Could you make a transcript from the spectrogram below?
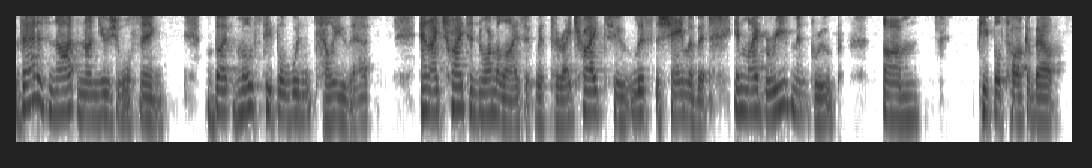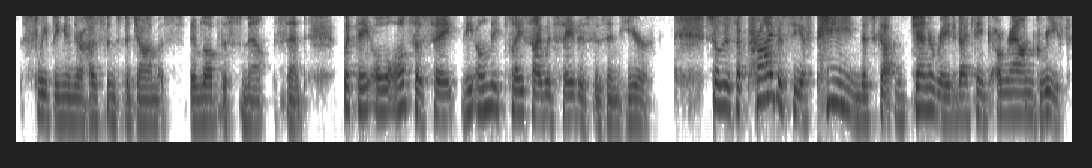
that is not an unusual thing, but most people wouldn't tell you that. And I tried to normalize it with her. I tried to lift the shame of it. In my bereavement group, um, people talk about sleeping in their husband's pajamas. They love the smell, the scent. But they also say, the only place I would say this is in here. So there's a privacy of pain that's gotten generated, I think, around grief.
